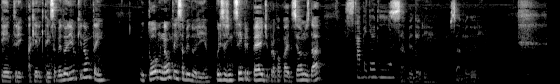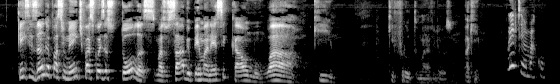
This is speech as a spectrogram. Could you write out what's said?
entre aquele que tem sabedoria e o que não tem. O tolo não tem sabedoria. Por isso a gente sempre pede para Papai do Céu nos dar Sabedoria. sabedoria. Sabedoria. Quem se zanga facilmente faz coisas tolas, mas o sábio permanece calmo. Uau! Que, que fruto maravilhoso. Aqui. Por que você não marcou?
